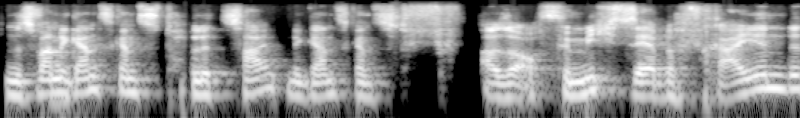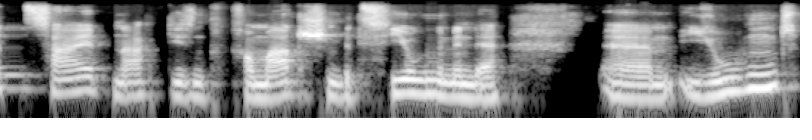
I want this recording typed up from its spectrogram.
Und es war eine ganz, ganz tolle Zeit, eine ganz, ganz, also auch für mich sehr befreiende Zeit nach diesen traumatischen Beziehungen in der ähm, Jugend,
